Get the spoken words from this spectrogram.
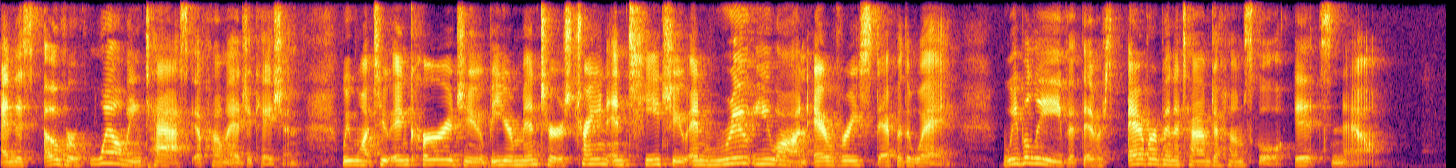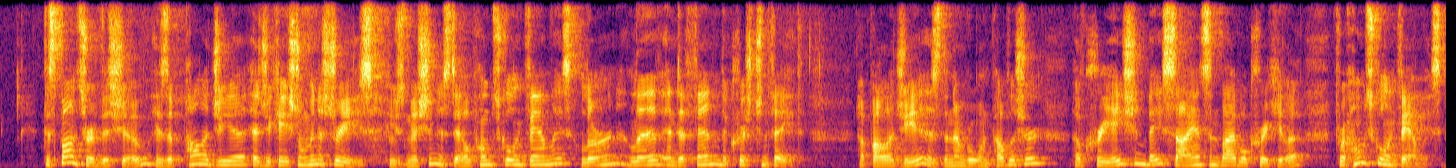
and this overwhelming task of home education. We want to encourage you, be your mentors, train and teach you, and root you on every step of the way. We believe if there's ever been a time to homeschool, it's now. The sponsor of this show is Apologia Educational Ministries, whose mission is to help homeschooling families learn, live, and defend the Christian faith. Apologia is the number one publisher of creation based science and Bible curricula for homeschooling families,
